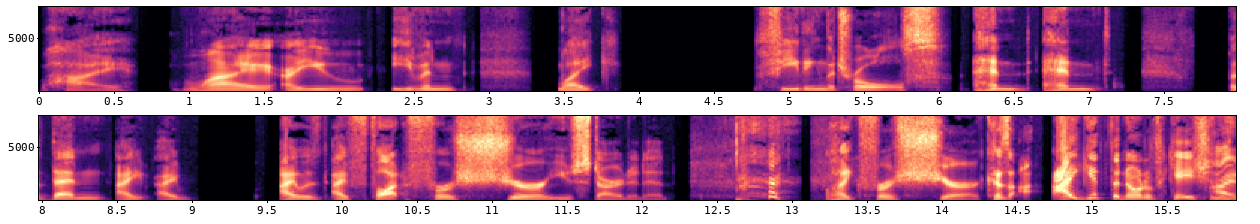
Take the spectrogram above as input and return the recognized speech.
why, why are you even like feeding the trolls? And and, but then I I I was I thought for sure you started it. like for sure because I, get the notifications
